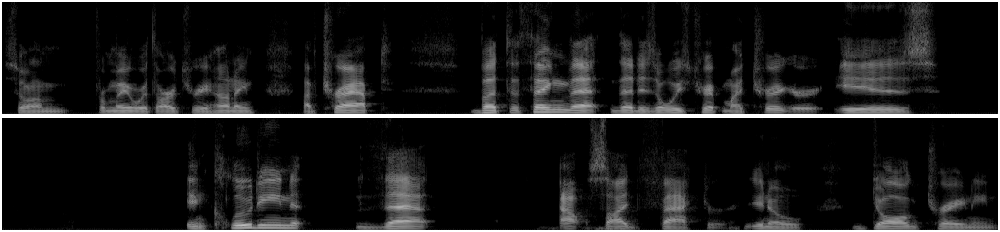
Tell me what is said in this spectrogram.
so I'm familiar with archery hunting. I've trapped, but the thing that that has always tripped my trigger is including that outside factor you know dog training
